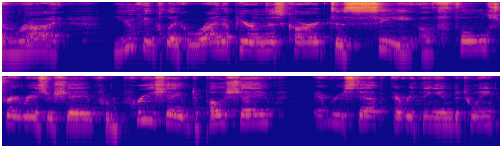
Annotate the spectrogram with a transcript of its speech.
All right. You can click right up here on this card to see a full straight razor shave from pre-shave to post-shave, every step, everything in between.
